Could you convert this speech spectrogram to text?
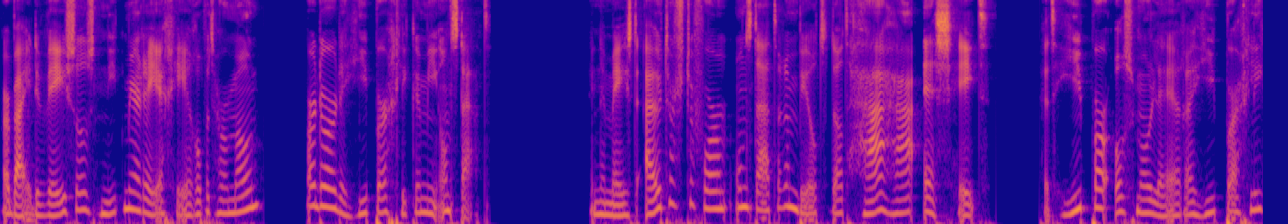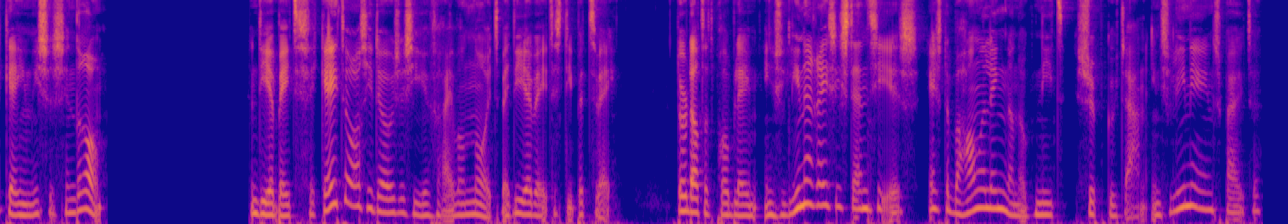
waarbij de weefsels niet meer reageren op het hormoon, waardoor de hyperglycemie ontstaat. In de meest uiterste vorm ontstaat er een beeld dat HHS heet, het hyperosmolaire hyperglycemische syndroom. Een diabetische ketoacidose zie je vrijwel nooit bij diabetes type 2. Doordat het probleem insulineresistentie is, is de behandeling dan ook niet subcutaan insuline inspuiten.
